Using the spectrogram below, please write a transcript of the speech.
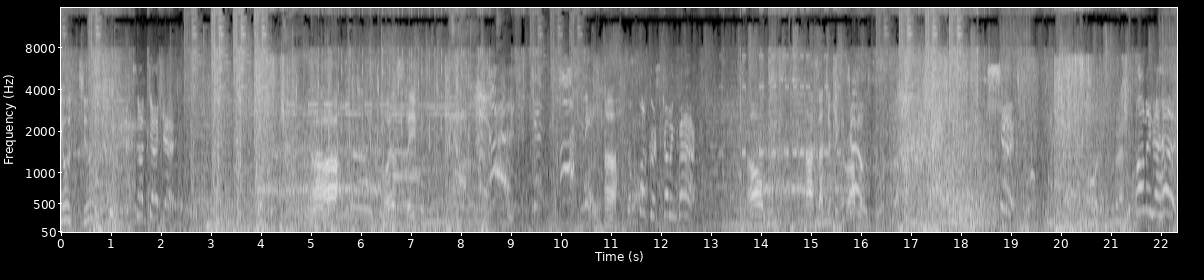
you too. it's not dead yet. Ah. Oil sleep. Off me! Ah. The fucker's coming back. Oh. Not such a big problem. Shit! Holy crap. Bombing ahead.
